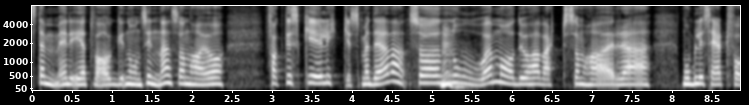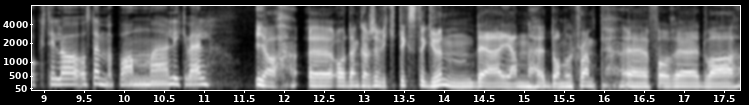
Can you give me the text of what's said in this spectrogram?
stemmer i et valg noensinne. Så han har jo faktisk lykkes med det. da. Så mm. noe må det jo ha vært som har uh, mobilisert folk til å, å stemme på han uh, likevel. Ja, og den kanskje viktigste grunnen det er igjen Donald Trump. For det var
